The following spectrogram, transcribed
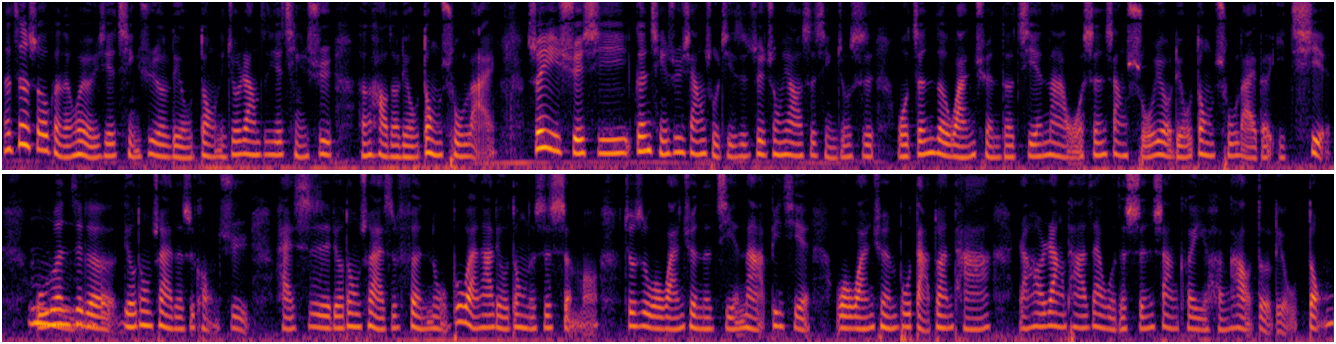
那这时候可能会有一些情绪的流动，你就让这些情绪很好的流动出来。所以学习跟情绪相处，其实。其实最重要的事情就是，我真的完全的接纳我身上所有流动出来的一切，无论这个流动出来的是恐惧，还是流动出来是愤怒，不管它流动的是什么，就是我完全的接纳，并且我完全不打断它，然后让它在我的身上可以很好的流动。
